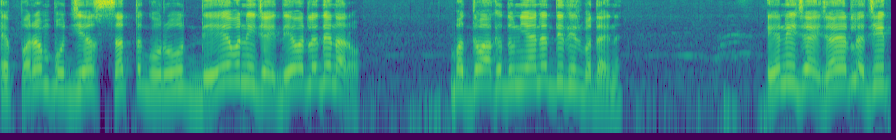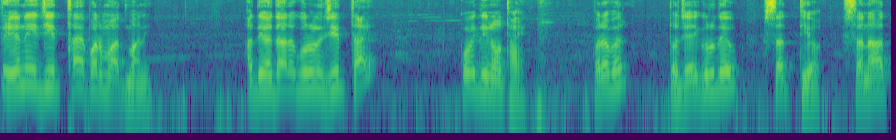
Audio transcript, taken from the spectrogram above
એ પરમ પૂજ્ય સતગુરુ દેવની જય. દેવ એટલે દેનારો. બધો આખી દુનિયા એને જ દીધી જ બધાને એની જય જય એટલે જીત. એની જીત થાય પરમાત્માની. આ દેહધારક ગુરુની જીત થાય, કોઈ દી ન થાય. બરાબર? તો જય ગુરુદેવ. સત્ય, સનાતન.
